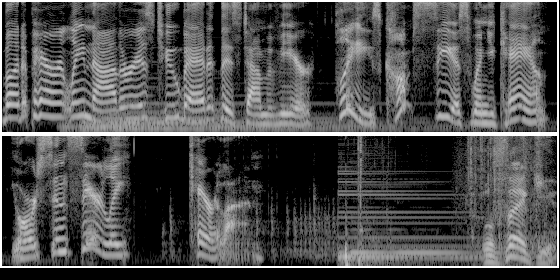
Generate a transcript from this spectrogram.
but apparently neither is too bad at this time of year. Please come see us when you can. Yours sincerely, Caroline. Well, thank you,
